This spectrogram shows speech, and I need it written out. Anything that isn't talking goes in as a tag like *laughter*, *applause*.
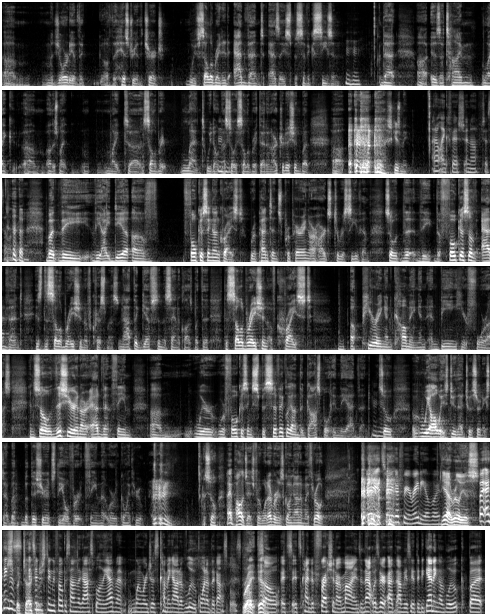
um, majority of the of the history of the church, we've celebrated Advent as a specific season that uh, is a time like um, others might might uh, celebrate Lent. We don't necessarily celebrate that in our tradition, but uh, *clears throat* excuse me. I don't like fish enough to *laughs* celebrate. But the the idea of focusing on Christ, repentance, preparing our hearts to receive Him. So the the the focus of Advent is the celebration of Christmas, not the gifts and the Santa Claus, but the the celebration of Christ appearing and coming and, and being here for us. And so this year in our Advent theme, um, we're we're focusing specifically on the gospel in the Advent. So we always do that to a certain extent, but but this year it's the overt theme that we're going through. *clears throat* so I apologize for whatever is going on in my throat. It's very, it's very good for your radio voice. Yeah, it really is. But I think it's, it's interesting to focus on the gospel and the Advent when we're just coming out of Luke, one of the gospels. Right, yeah. So it's it's kind of fresh in our minds, and that was very obviously at the beginning of Luke, but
